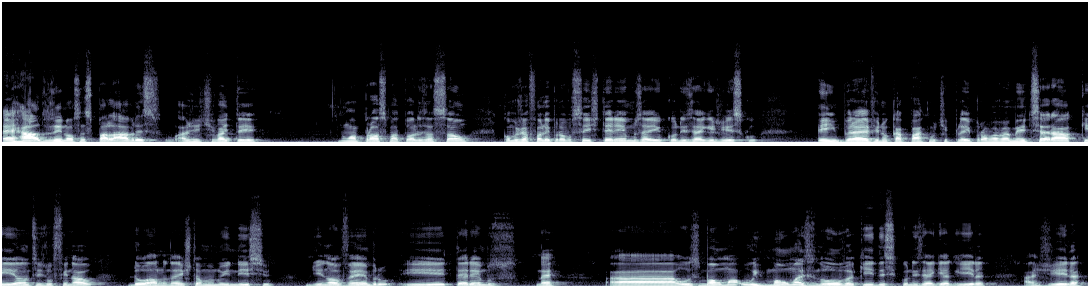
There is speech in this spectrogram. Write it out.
Errados em nossas palavras. A gente vai ter uma próxima atualização. Como já falei para vocês, teremos aí o Koenigsegg Gesco em breve no Capac Multiplayer. Provavelmente será aqui antes do final do ano, né? Estamos no início de novembro e teremos, né, a, os irmão, o irmão mais novo aqui desse Koenigsegg Agueira, a Geira.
